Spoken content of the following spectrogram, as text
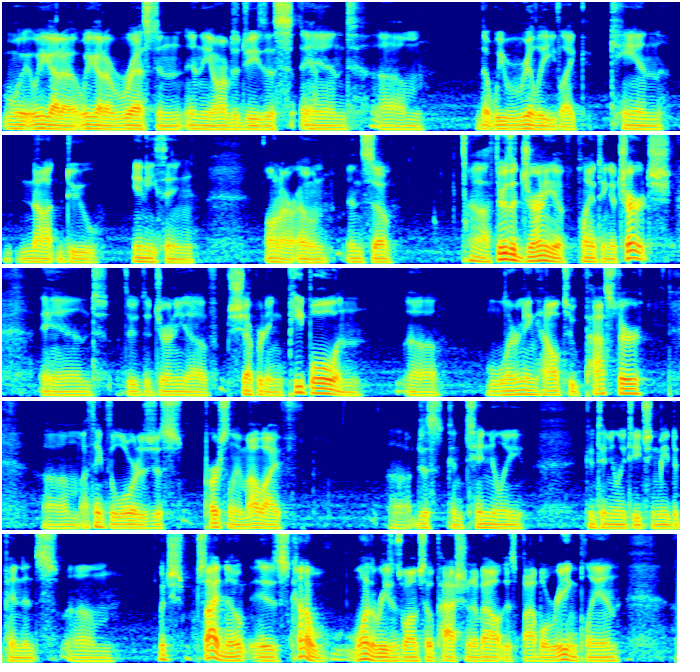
we, we gotta we gotta rest in in the arms of Jesus and um that we really like can not do anything on our own. And so uh, through the journey of planting a church and through the journey of shepherding people and uh, learning how to pastor um, I think the Lord is just personally in my life uh, just continually continually teaching me dependence um, which side note is kind of one of the reasons why I'm so passionate about this Bible reading plan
